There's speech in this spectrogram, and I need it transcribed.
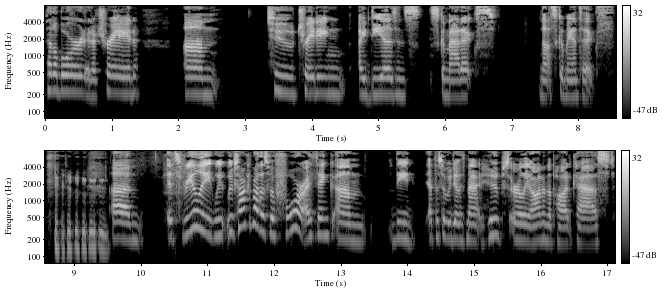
pedal board and a trade, um, to trading ideas and s- schematics, not schematics. Um, it's really we we've talked about this before. I think um, the episode we did with Matt Hoops early on in the podcast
